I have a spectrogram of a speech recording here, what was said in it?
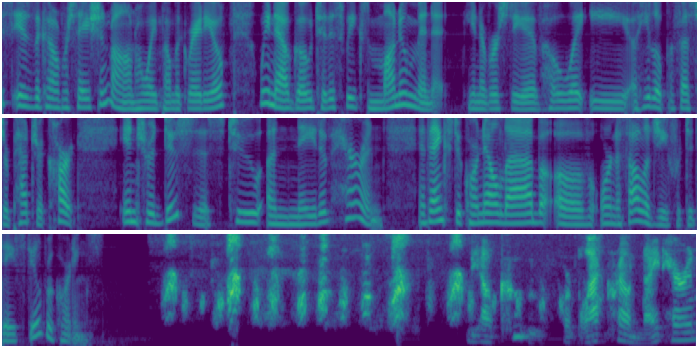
This is the conversation on Hawaii Public Radio. We now go to this week's Manu Minute. University of Hawaii Hilo professor Patrick Hart introduces us to a native heron. And thanks to Cornell Lab of Ornithology for today's field recordings. The auku'u, or black-crowned night heron,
